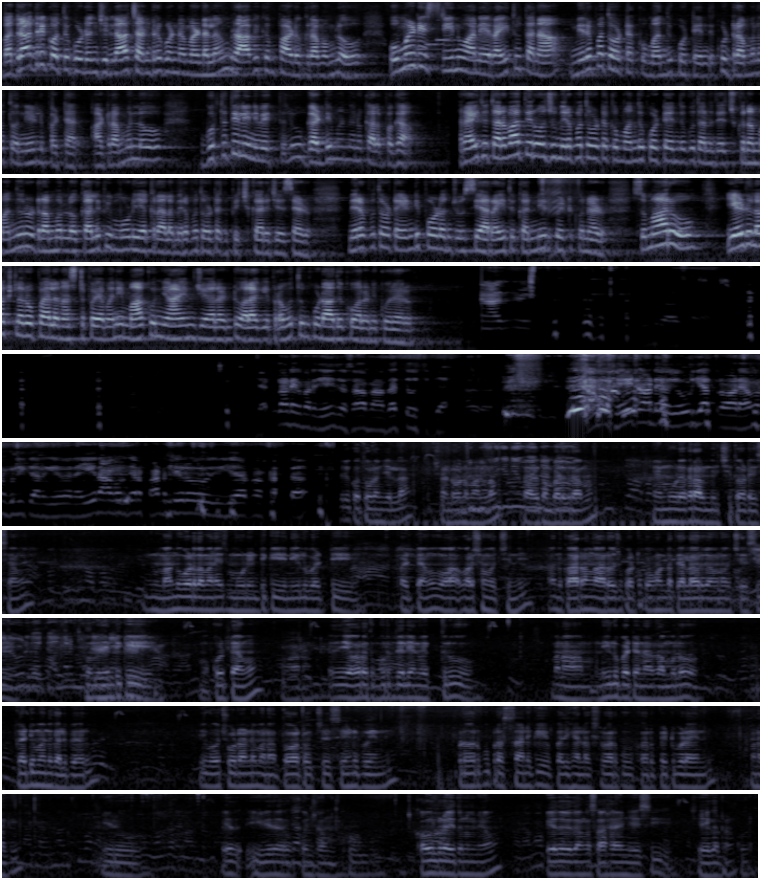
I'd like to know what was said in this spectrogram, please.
భద్రాద్రి కొత్తగూడెం జిల్లా చండ్రగొండ మండలం రావికంపాడు గ్రామంలో ఉమ్మడి శ్రీను అనే రైతు తన మిరప తోటకు మందు కొట్టేందుకు డ్రమ్ములతో నీళ్ళు పట్టారు. ఆ డ్రమ్ముల్లో గుర్తు తెలియని వ్యక్తులు గడ్డి మందును కలపగా రైతు తర్వాతి రోజు మిరప తోటకు మందు కొట్టేందుకు తను తెచ్చుకున్న మందును డ్రమ్ముల్లో కలిపి మూడు ఎకరాల మిరప తోటకు పిచికారీ చేశాడు. మిరప తోట ఎండిపోవడం చూసి ఆ రైతు కన్నీరు పెట్టుకున్నాడు. సుమారు ఏడు లక్షల రూపాయల నష్టపోయామని మాకు న్యాయం చేయాలంటూ అలాగే ప్రభుత్వం కూడా ఆదుకోవాలని కోరారు. అంటే మరి ఏం చేస్తా మన దత్తి వచ్చిద్దా. కొత్తగూడెం జిల్లా చండవల మండలం రావికంపాడు గ్రామం. మేము మూడు ఎకరాల మిర్చి తోట వేసాము. మందు కొడదామనేసి మూడింటికి నీళ్ళు బట్టి పట్టాము. వ- వర్షం వచ్చింది. అందు కారణంగా ఆ రోజు కొట్టుకోకుండా తెల్లవారుజామున వచ్చేసి తొమ్మిదింటికి కొట్టాము. అది ఎవరో గుర్తు తెలియని వ్యక్తులు మన నీళ్ళు పట్టిన రమ్ములో గడ్డి మందు కలిపారు. ఇగో చూడండి మన తోట వచ్చేసి ఎండిపోయింది. ఇప్పటివరకు ప్రస్తుతానికి పదిహేను లక్షల వరకు పెట్టుబడి అయింది మనకి. మీరు ఏదో ఈ విధంగా కొంచెం కౌలు రైతులు మేము ఏదో విధంగా సహాయం చేసి చేయగలరని కోరుతున్నాం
